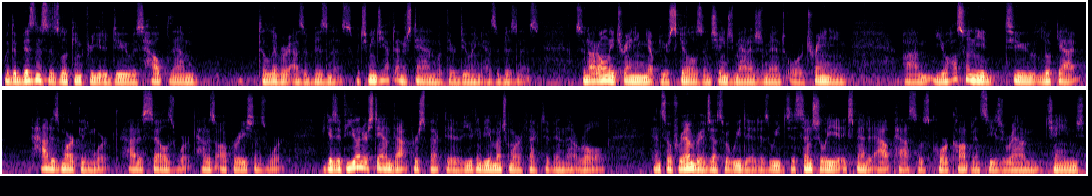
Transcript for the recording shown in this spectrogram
what the business is looking for you to do is help them deliver as a business, which means you have to understand what they're doing as a business. So not only training up your skills in change management or training, um, you also need to look at how does marketing work, how does sales work, how does operations work. Because if you understand that perspective, you can be much more effective in that role. And so for Enbridge, that's what we did, is we essentially expanded out past those core competencies around change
